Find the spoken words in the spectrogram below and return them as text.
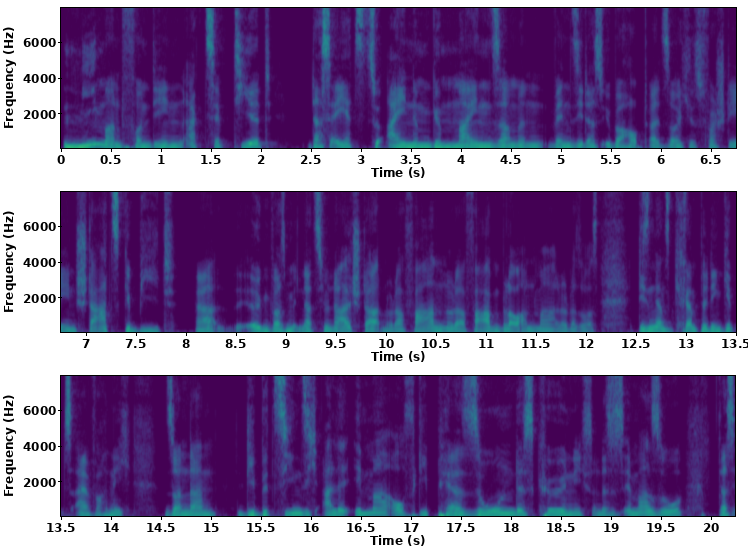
niemand von denen akzeptiert, dass er jetzt zu einem gemeinsamen, wenn sie das überhaupt als solches verstehen, Staatsgebiet, ja, irgendwas mit Nationalstaaten oder Fahnen oder Farbenblau anmalen oder sowas. Diesen ganzen Krempel, den gibt's einfach nicht, sondern die beziehen sich alle immer auf die Person des Königs. Und es ist immer so, dass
